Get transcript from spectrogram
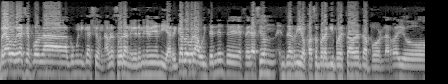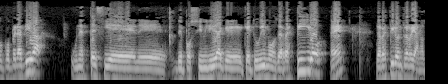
Bravo, gracias por la comunicación. Abrazo grande, que termine bien el día. Ricardo Bravo, intendente de Federación Entre Ríos, pasó por aquí por Estado de Data, por la radio cooperativa. Una especie de, posibilidad que, que tuvimos de respiro, ¿eh? de respiro entrerriano.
